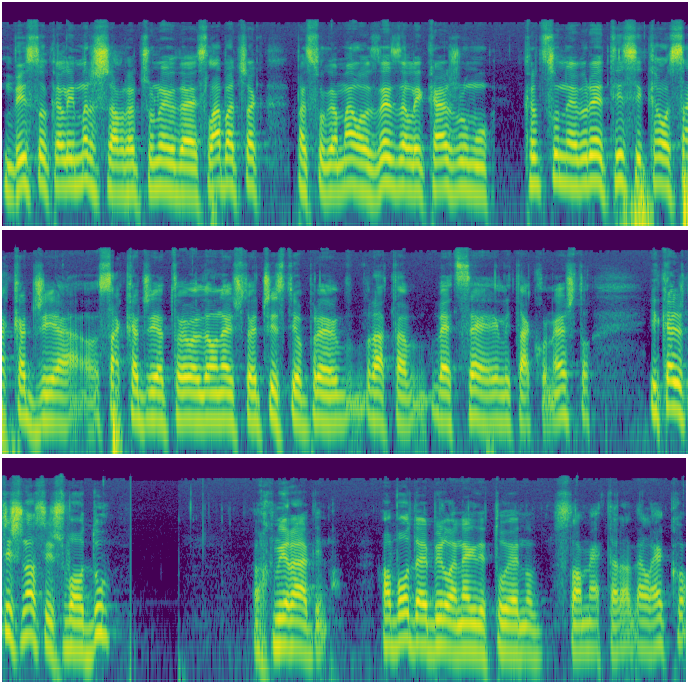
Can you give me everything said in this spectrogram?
visok ali mršav, računaju da je slabačak, pa su ga malo zezali, kažu mu, Krcune, bre, ti si kao Sakadžija. Sakadžija, to je valjda onaj što je čistio pre vrata WC ili tako nešto. I kaže, ti nosiš vodu, dok mi radimo. A voda je bila negdje tu jedno 100 metara daleko.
